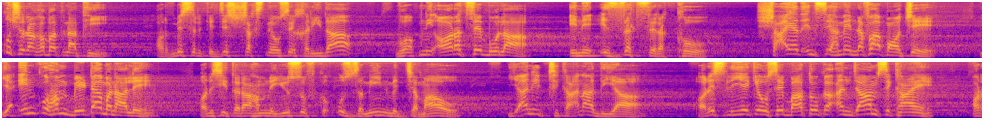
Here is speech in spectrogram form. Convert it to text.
کچھ رغبت نہ تھی۔ اور مصر کے جس شخص نے اسے خریدا، وہ اپنی عورت سے بولا، انہیں عزت سے رکھو۔ شاید ان سے ہمیں نفع پہنچے یا ان کو ہم بیٹا بنا لیں۔ اور اسی طرح ہم نے یوسف کو اس زمین میں جماؤ یعنی ٹھکانہ دیا۔ اور اس لیے کہ اسے باتوں کا انجام سکھائیں۔ اور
